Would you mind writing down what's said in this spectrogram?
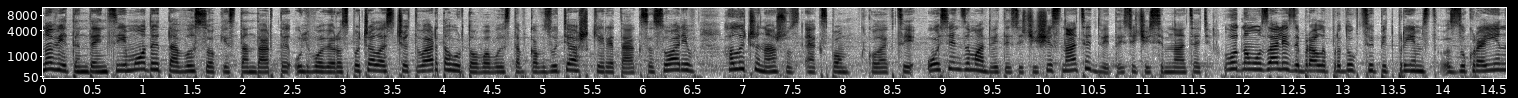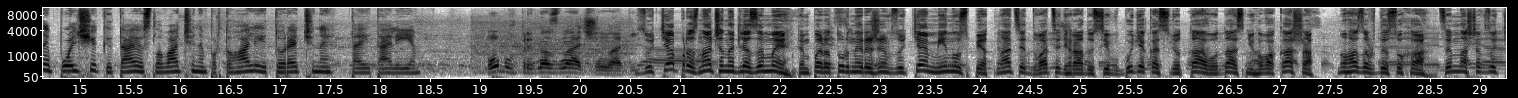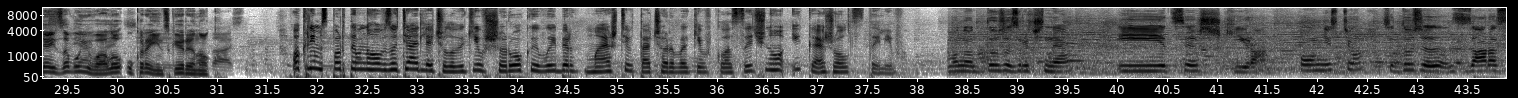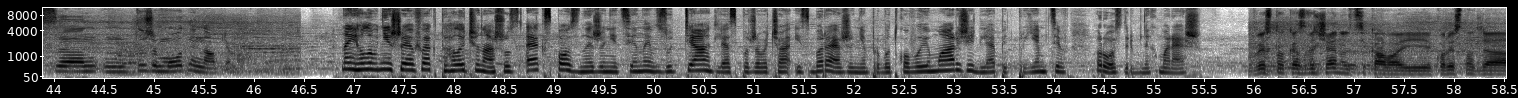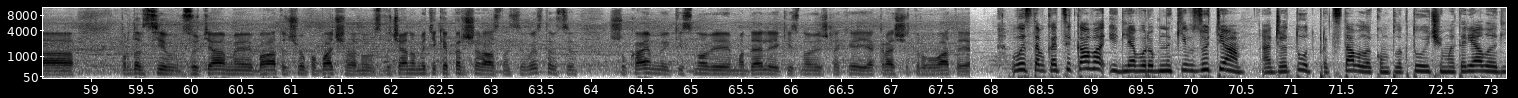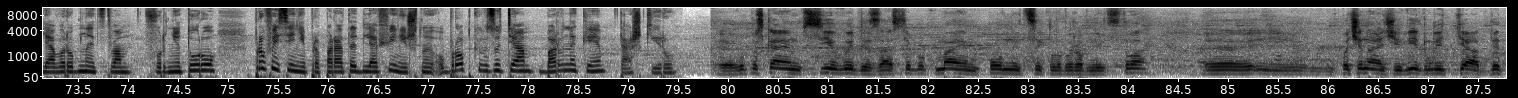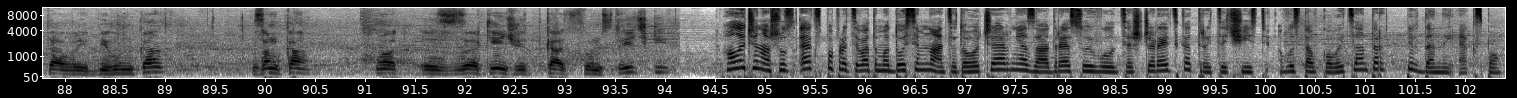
Нові тенденції моди та високі стандарти у Львові розпочалась четверта гуртова виставка взуття, шкіри та аксесуарів Галичина Шуз Експо колекції осінь зима 2016-2017. В одному залі зібрали продукцію підприємств з України, Польщі, Китаю, Словаччини, Португалії, Туреччини та Італії. Обувь предназначена для... Взуття призначене для зими. Температурний режим взуття мінус 15-20 градусів. Будь-яка сльота, вода, снігова каша, нога завжди суха. Цим наше взуття й завоювало український ринок. Окрім спортивного взуття, для чоловіків широкий вибір мештів та черевиків класичного і кежуал стилів. Воно дуже зручне і це шкіра повністю. Це дуже зараз е, дуже модний напрямок. Найголовніший ефект Галичина Шуз Експо знижені ціни взуття для споживача і збереження прибуткової маржі для підприємців роздрібних мереж. Виставка звичайно цікава і корисна для продавців взуття. Ми багато чого побачили. Ну, звичайно, ми тільки перший раз на цій виставці шукаємо якісь нові моделі, якісь нові шляхи, як краще торгувати. Виставка цікава і для виробників взуття, адже тут представили комплектуючі матеріали для виробництва, фурнітуру, професійні препарати для фінішної обробки взуття, барвники та шкіру. Е, Випускаємо всі види застібок, маємо повний цикл виробництва, Е, починаючи від лиття деталей бігунка, замка, закінчуючи ткацтвом стрічки. Галичина Шуз Експо працюватиме до 17 червня за адресою вулиця Щерецька, 36, виставковий центр Південний Експо.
